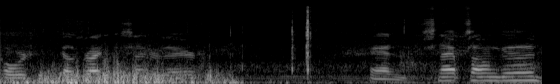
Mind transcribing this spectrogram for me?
cord goes right in the center there and snaps on good.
